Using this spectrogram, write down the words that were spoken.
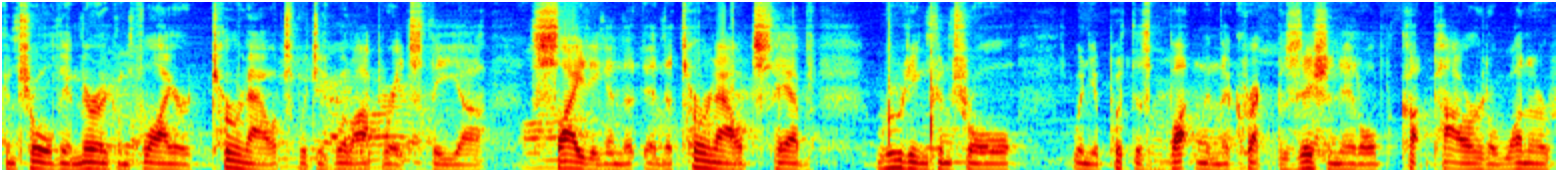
control the American Flyer turnouts, which is what operates the uh, siding. And the, and the turnouts have routing control. When you put this button in the correct position, it'll cut power to one or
